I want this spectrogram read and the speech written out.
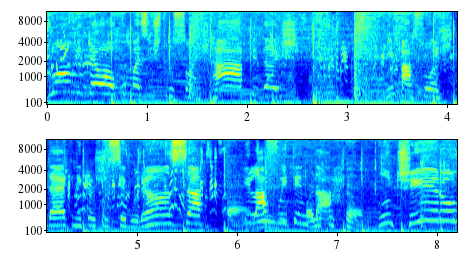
João me deu algumas instruções rápidas, me passou as técnicas de segurança e lá fui tentar. Um tiro.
